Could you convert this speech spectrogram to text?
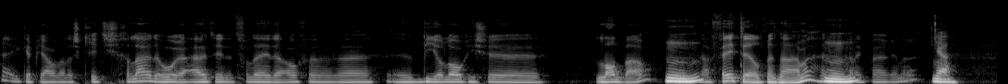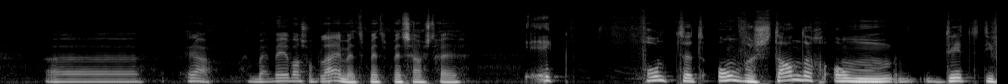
Ik heb jou wel eens kritische geluiden horen uit in het verleden over uh, biologische landbouw. Mm -hmm. nou, veeteelt met name, mm -hmm. kan ik me herinneren. Ja. Uh, ja, ben je wel zo blij met, met, met zo'n streven? Ik vond het onverstandig om dit, die 25%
